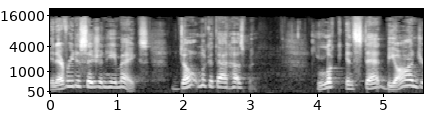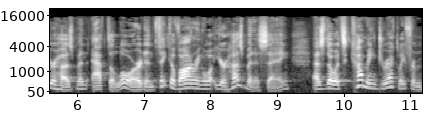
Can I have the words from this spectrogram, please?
in every decision he makes, don't look at that husband. Look instead beyond your husband at the Lord and think of honoring what your husband is saying as though it's coming directly from,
